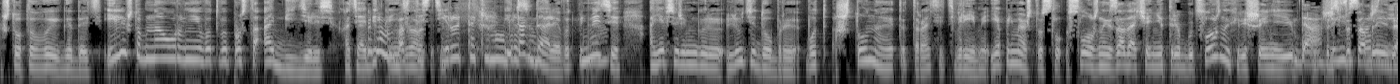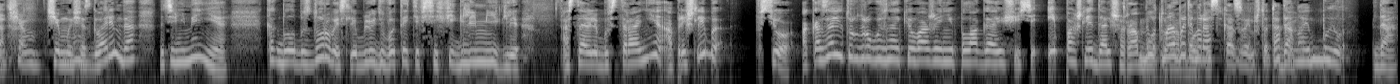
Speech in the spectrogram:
что-то выгадать, или чтобы на уровне вот вы просто обиделись, хотя обидка не дела... тестирует таким образом. И так далее. Вот понимаете, да. а я все время говорю, люди добрые, вот что на это тратить время? Я понимаю, что сложные задачи, они требуют сложных решений да, и приспособлений, да, чем... чем мы mm. сейчас говорим, да, но тем не менее, как было бы здорово, если бы люди вот эти все фигли-мигли оставили бы в стороне, а пришли бы все, оказали друг другу знаки уважения, полагающиеся, и пошли дальше работать. вот мы об этом работать. и рассказываем, что так да. оно и было. Да.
